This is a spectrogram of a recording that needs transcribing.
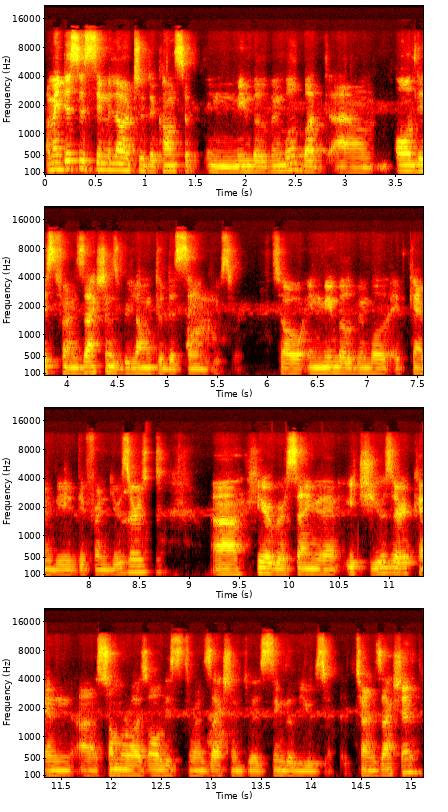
I mean, this is similar to the concept in Mimblewimble, but um, all these transactions belong to the same user. So in Mimblewimble, it can be different users. Uh, here we're saying that each user can uh, summarize all these transactions to a single user transaction,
